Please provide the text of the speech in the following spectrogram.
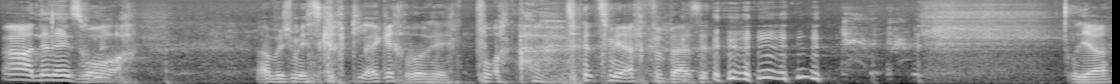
Ah, nein, nein, es kommt Boah. Aber ist mir jetzt gerade gelegen hey. Boah, das hat mich echt verbessert. ja.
